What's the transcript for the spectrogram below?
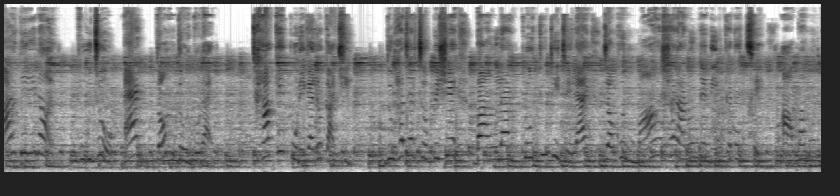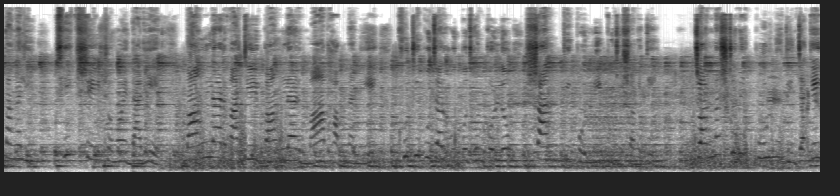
আর দেরি নয়, পুজো একদম দোরগোড়ায়। ঢাকে পড়ে গেল কাঠি। দু হাজার চব্বিশে বাংলার প্রতিটি জেলায় যখন মা আসার আনন্দে দিন কাটাচ্ছে আপামর বাঙালি, ঠিক সেই সময় দাঁড়িয়ে বাংলার মাটি, বাংলার মা ভাবনা নিয়ে খুঁটি পূজার উদ্বোধন করল শান্তি পল্লী পুজো সমিতি। জন্মাষ্টমীর পূর্ণ দিনটাকে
